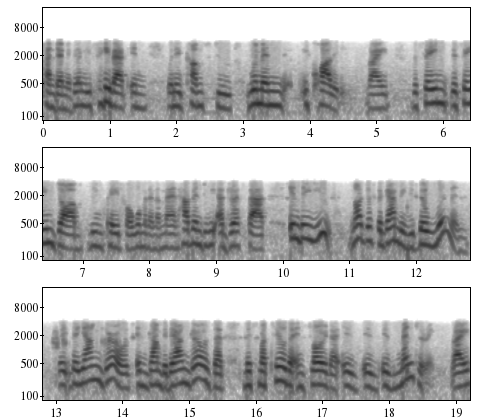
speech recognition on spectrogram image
pandemic. Let me say that in when it comes to women equality, right? The same the same jobs being paid for a woman and a man. How then do we address that in the youth, not just the Gambian youth, the women, the, the young girls in Gambia, the young girls that Miss Matilda in Florida is is is mentoring, right?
